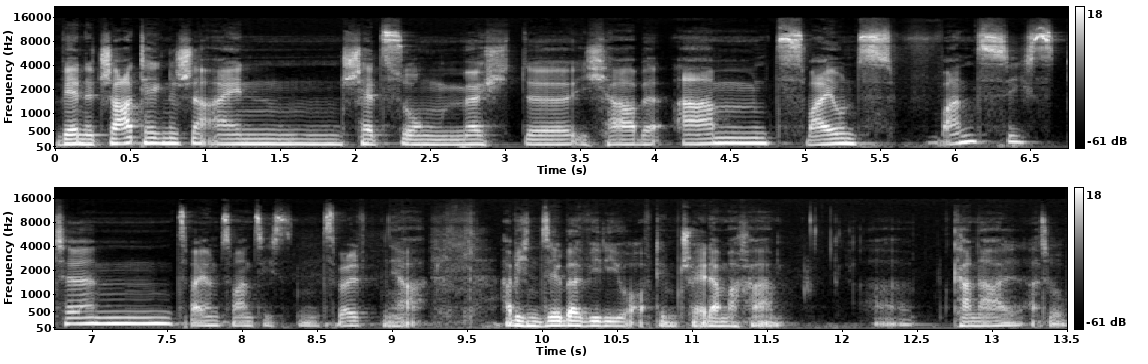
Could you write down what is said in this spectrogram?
Wer eine charttechnische Einschätzung möchte, ich habe am 22. 22.12. Ja, habe ich ein Silbervideo auf dem Tradermacher äh, Kanal, also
